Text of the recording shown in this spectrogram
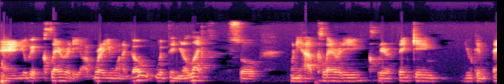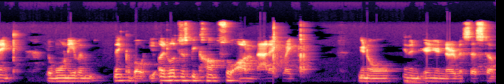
and you'll get clarity on where you want to go within your life. So when you have clarity, clear thinking, you can think. You won't even think about it. It'll just become so automatic, like you know, in in your nervous system.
